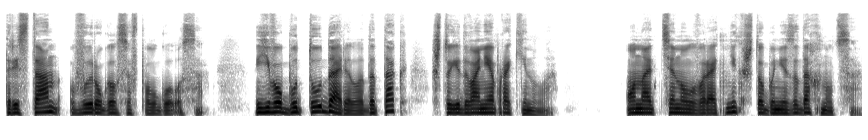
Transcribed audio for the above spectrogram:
Тристан выругался в полголоса. Его будто ударило, да так, что едва не опрокинуло. Он оттянул воротник, чтобы не задохнуться.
